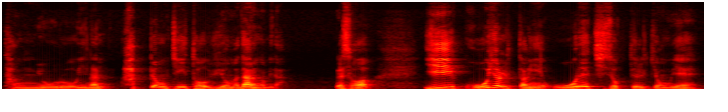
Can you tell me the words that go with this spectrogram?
당뇨로 인한 합병증이 더 위험하다는 겁니다. 그래서 이 고혈당이 오래 지속될 경우에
